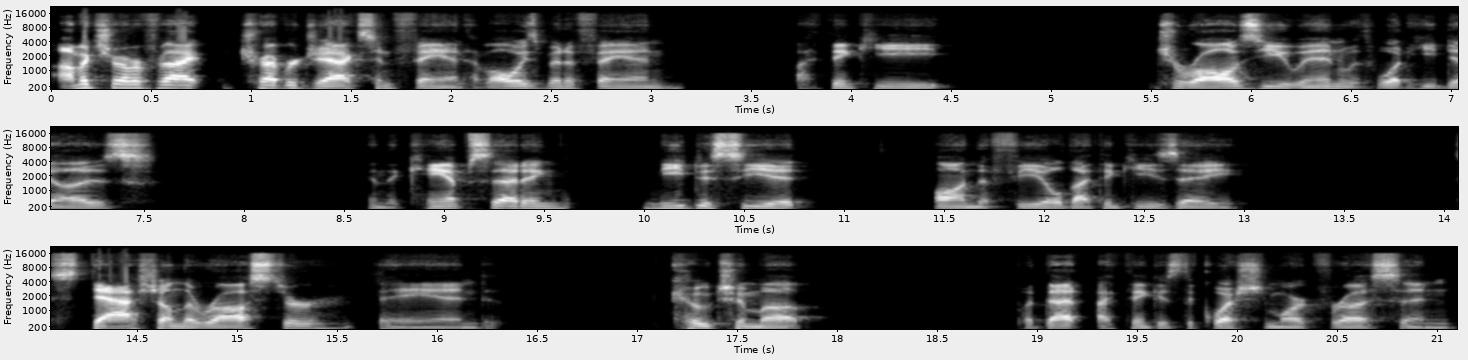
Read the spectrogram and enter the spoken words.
I'm a Trever Trever Jackson fan. Have always been a fan. I think he draws you in with what he does in the camp setting. Need to see it on the field. I think he's a stash on the roster and coach him up. But that I think is the question mark for us. And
